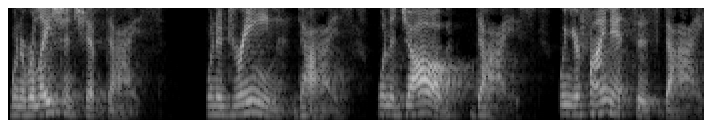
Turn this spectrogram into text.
when a relationship dies, when a dream dies, when a job dies, when your finances die,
